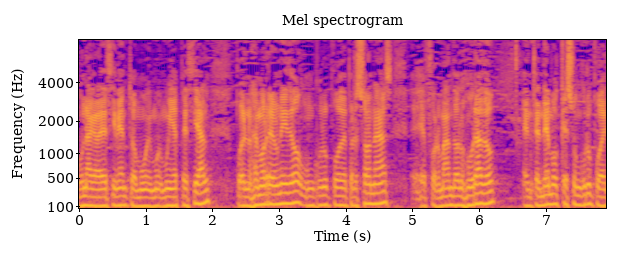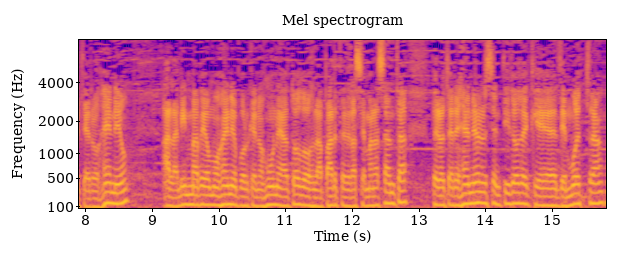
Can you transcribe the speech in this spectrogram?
un agradecimiento muy, muy, muy especial, pues nos hemos reunido un grupo de personas eh, formando el jurado. Entendemos que es un grupo heterogéneo, a la misma vez homogéneo porque nos une a todos la parte de la Semana Santa, pero heterogéneo en el sentido de que demuestran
